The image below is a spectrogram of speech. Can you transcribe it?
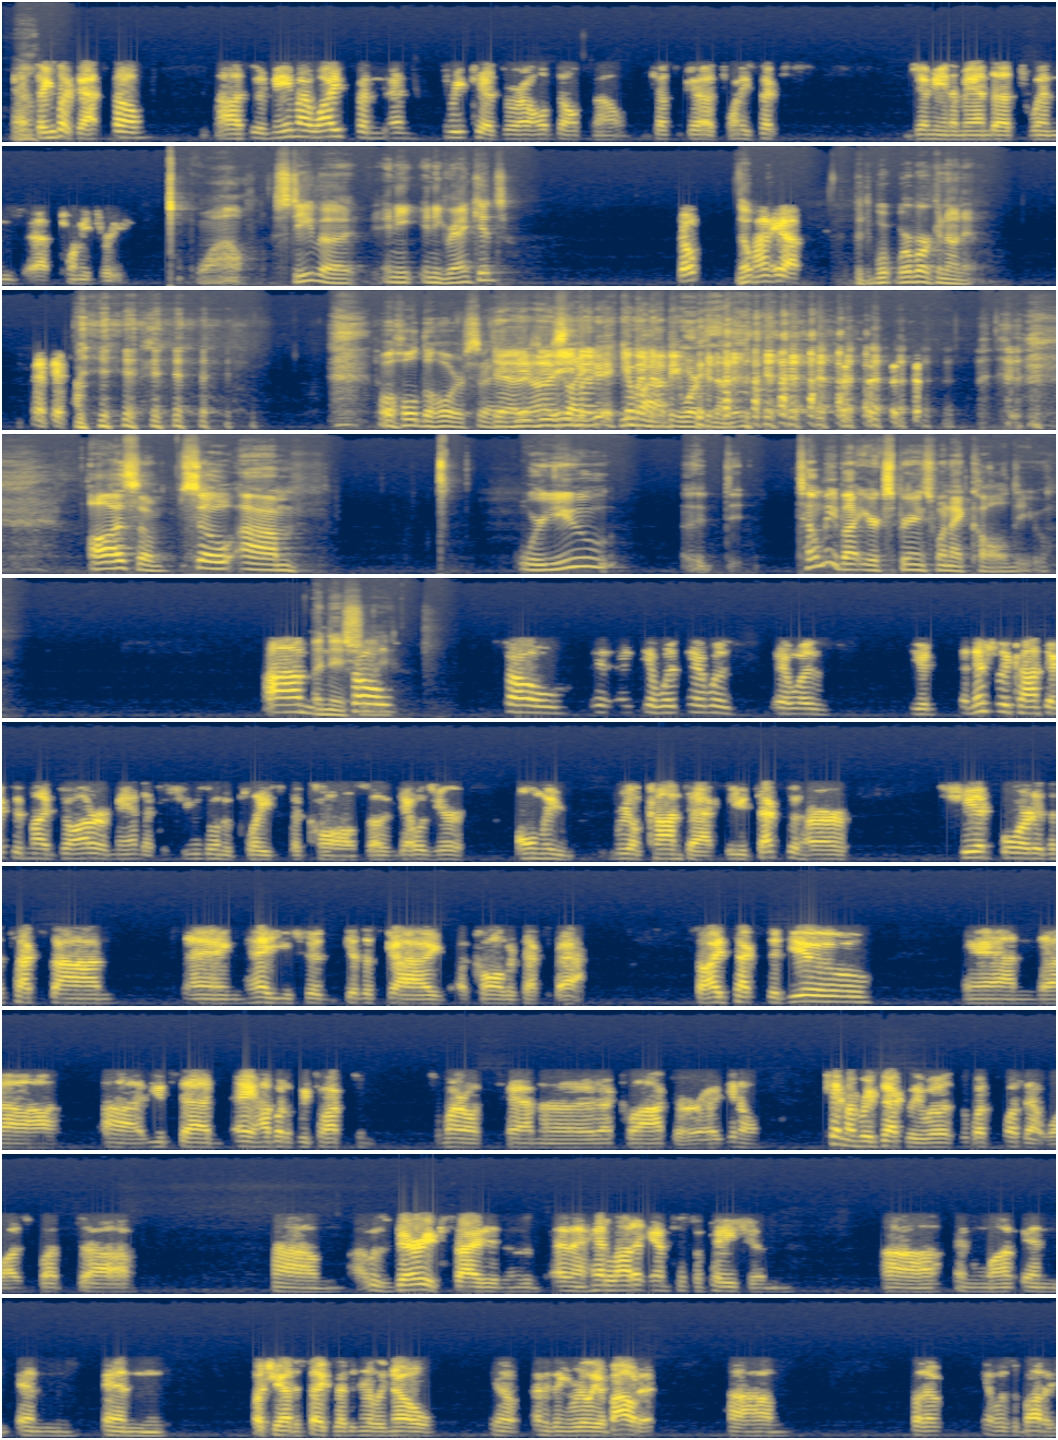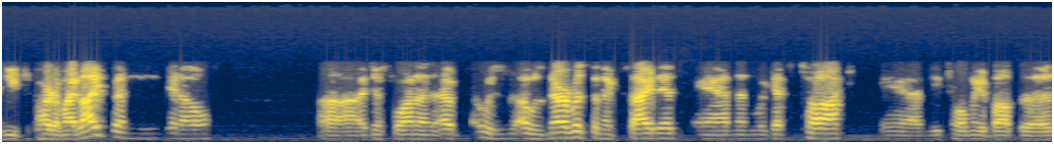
and Wow. things like that. So, uh, so me and my wife and, and three kids who are all adults now. Jessica, 26, Jimmy and Amanda, twins at 23. wow. Steve, uh, any any grandkids? Nope. Nope. Not yet. But we're, we're working on it. Well, hold the horse. Right? Yeah, He- uh, he's he, like, might, he might not be working on it. Awesome. So, um, were you? Tell me about your experience when I called you Um, initially. So, so it, it was it was it was you initially contacted my daughter Amanda because she was the one who placed the call. So that was your only real contact. So you texted her. She had forwarded the text on saying, "Hey, you should give this guy a call or text back." So I texted you, and uh, uh, you said, "Hey, how about if we talk to, tomorrow at ten uh, o'clock?" Or uh, you know, can't remember exactly what what, what that was, but uh, um, I was very excited and, and I had a lot of anticipation uh, and want and and and what you had to say because I didn't really know you know anything really about it. Um, but it, it was about a huge part of my life, and you know, uh, I just wanted. I, I was I was nervous and excited, and then we got to talk, and you told me about the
